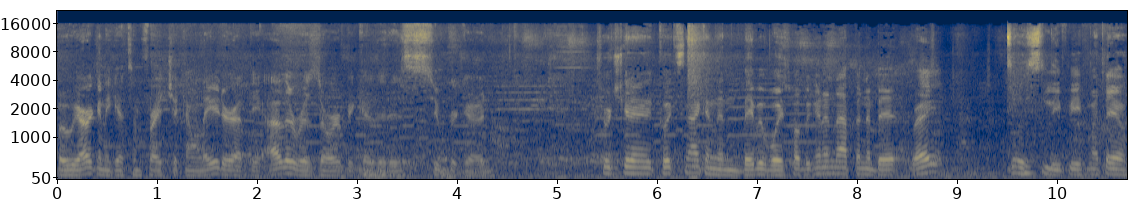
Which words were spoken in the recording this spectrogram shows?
But we are gonna get some fried chicken later at the other resort because it is super good. So we're just getting a quick snack and then baby boy's probably gonna nap in a bit, right? So sleepy. Mateo.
